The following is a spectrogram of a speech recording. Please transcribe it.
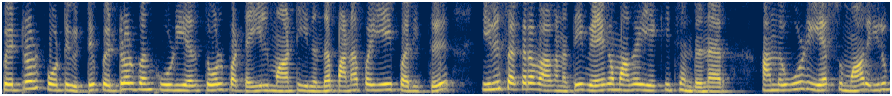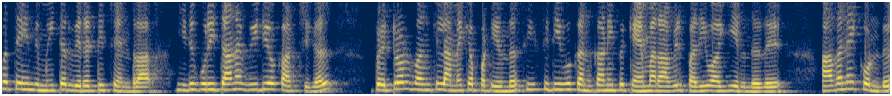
பெட்ரோல் போட்டுவிட்டு பெட்ரோல் பங்க் ஊழியர் தோள்பட்டையில் மாட்டியிருந்த பணப்பையை பறித்து இருசக்கர வாகனத்தை வேகமாக இயக்கிச் சென்றனர். அந்த ஊழியர் சுமார் இருபத்தைந்து மீட்டர் விரட்டி சென்றார். இது குறித்தான வீடியோ காட்சிகள் பெட்ரோல் பங்கில் அமைக்கப்பட்டிருந்த சிசிடிவி கண்காணிப்பு கேமராவில் பதிவாகி இருந்தது அதனை கொண்டு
